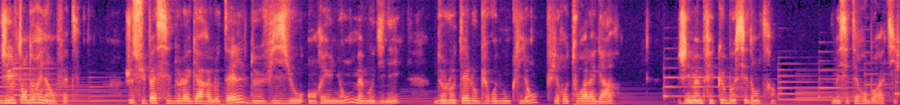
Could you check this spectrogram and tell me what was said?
J'ai eu le temps de rien en fait. Je suis passée de la gare à l'hôtel, de visio en réunion, même au dîner, de l'hôtel au bureau de mon client, puis retour à la gare. J'ai même fait que bosser dans le train. Mais c'était roboratif.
